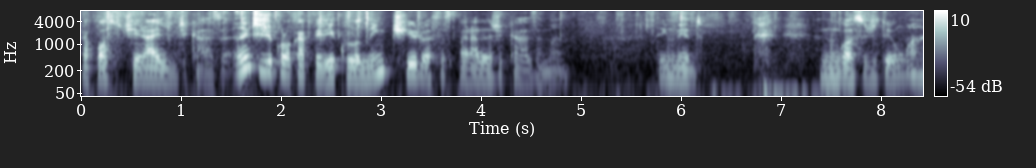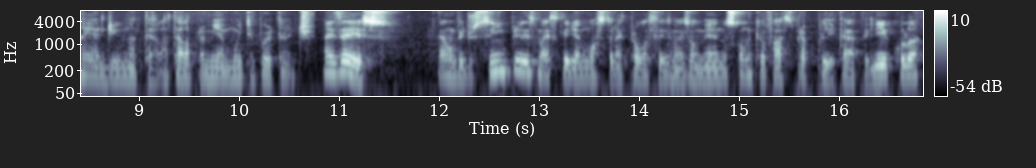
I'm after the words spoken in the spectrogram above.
já posso tirar ele de casa. Antes de colocar película, eu nem tiro essas paradas de casa, mano. Tenho medo. não gosto de ter um arranhadinho na tela. A tela para mim é muito importante. Mas é isso. É um vídeo simples, mas queria mostrar aqui para vocês mais ou menos como que eu faço para aplicar a película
